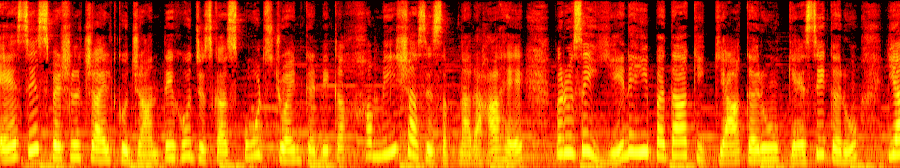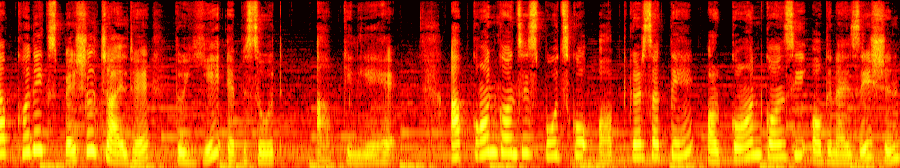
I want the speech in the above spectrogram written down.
ऐसे स्पेशल चाइल्ड को जानते हो जिसका स्पोर्ट्स ज्वाइन करने का हमेशा से सपना रहा है पर उसे ये नहीं पता कि क्या करूँ, कैसे करूँ, या आप खुद एक स्पेशल चाइल्ड है तो ये एपिसोड आपके लिए है। आप कौन कौन से स्पोर्ट्स को ऑप्ट कर सकते हैं और कौन कौन सी ऑर्गेनाइजेशन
